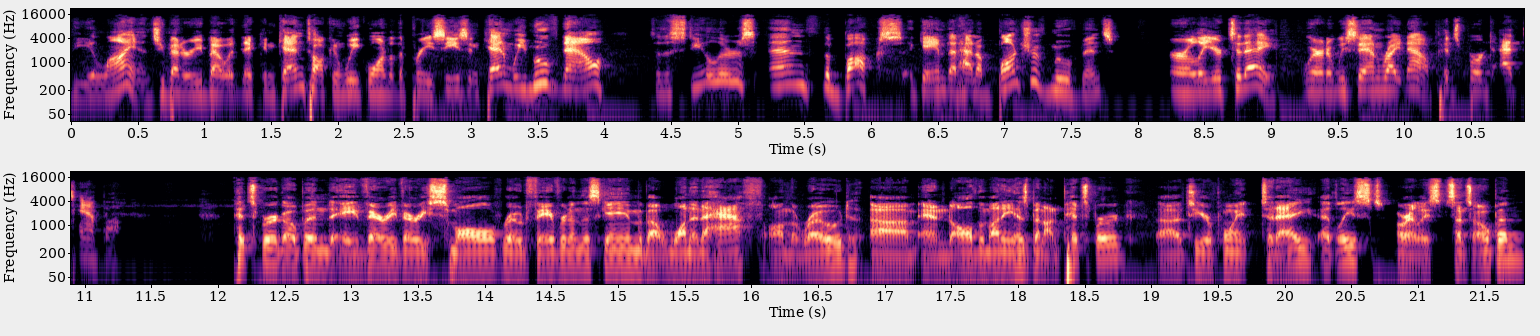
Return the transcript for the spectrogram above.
the Lions. You better you bet with Nick and Ken talking week one of the preseason. Ken, we move now to the Steelers and the Bucks, a game that had a bunch of movements earlier today. Where do we stand right now? Pittsburgh at Tampa. Pittsburgh opened a very, very small road favorite in this game, about one and a half on the road. Um, and all the money has been on Pittsburgh, uh, to your point, today, at least, or at least since open.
